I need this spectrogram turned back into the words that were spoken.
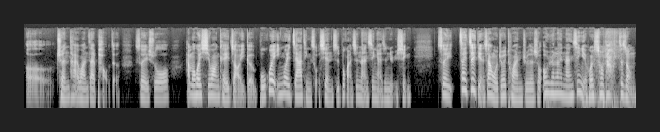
呃全台湾在跑的，所以说他们会希望可以找一个不会因为家庭所限制，不管是男性还是女性。所以在这点上，我就会突然觉得说，哦，原来男性也会受到 这种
